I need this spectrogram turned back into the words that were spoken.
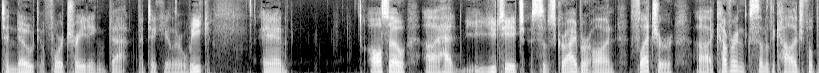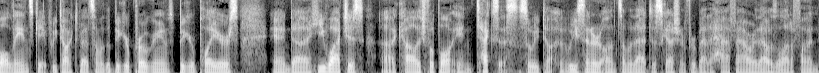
to note for trading that particular week. And Also, uh, had UTH subscriber on Fletcher uh, covering some of the college football landscape. We talked about some of the bigger programs, bigger players, and uh, he watches uh, college football in Texas. So we ta- we centered on some of that discussion for about a half hour. That was a lot of fun.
